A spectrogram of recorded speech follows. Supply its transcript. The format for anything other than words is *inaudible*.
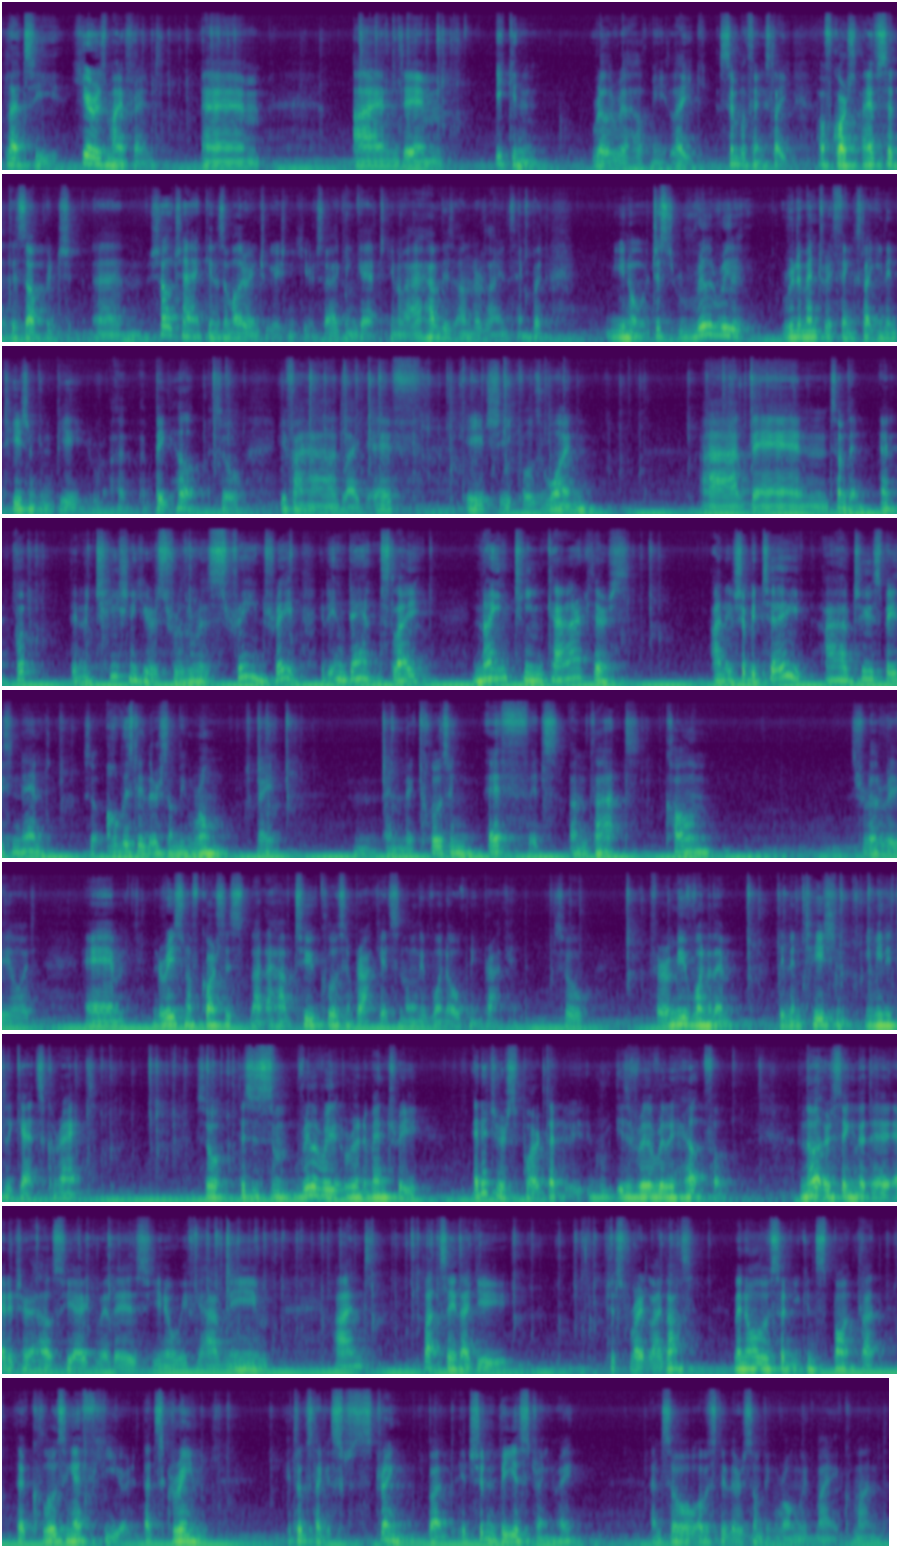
let's see, here is my friend. Um, and um, it can really, really help me. Like simple things like, of course, I have set this up with um, shell check and some other integration here. So I can get, you know, I have this underlying thing, but you know, just really, really rudimentary things like indentation can be a, a big help. So if I had like if h equals one, uh, then something, and but the indentation here is really, really strange, right? It indents like 19 characters, and it should be two. I have two space indent, so obviously there's something wrong, right? And the closing if it's on that column it's really, really odd. Um, the reason, of course, is that I have two closing brackets and only one opening bracket. So if I remove one of them, the indentation immediately gets correct. So this is some really, really rudimentary editor support that is really, really helpful. Another thing that the editor helps you out with is, you know, if you have name and let's say that you just write like that, then all of a sudden you can spot that the closing F here, that's green, it looks like a string, but it shouldn't be a string, right? And so obviously there's something wrong with my command.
